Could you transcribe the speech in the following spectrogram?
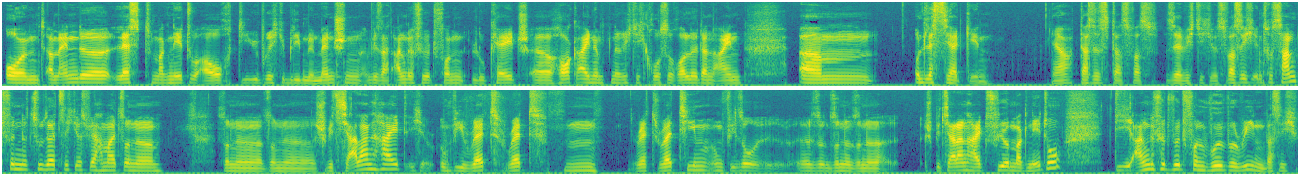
Und am Ende lässt Magneto auch die übrig gebliebenen Menschen, wie gesagt, angeführt von Luke Cage, äh, Hawkeye nimmt eine richtig große Rolle dann ein ähm, und lässt sie halt gehen. Ja, das ist das, was sehr wichtig ist. Was ich interessant finde zusätzlich ist, wir haben halt so eine so eine so eine Spezialeinheit, ich, irgendwie Red Red hm, Red Red Team irgendwie so äh, so, so eine so eine Spezialeinheit für Magneto, die angeführt wird von Wolverine, was ich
